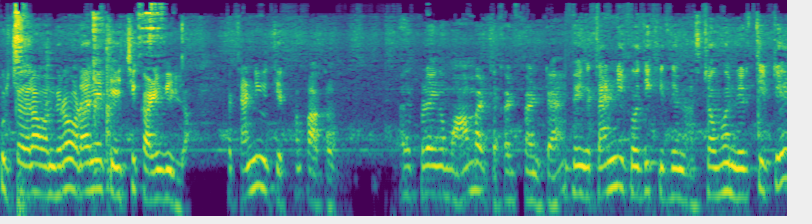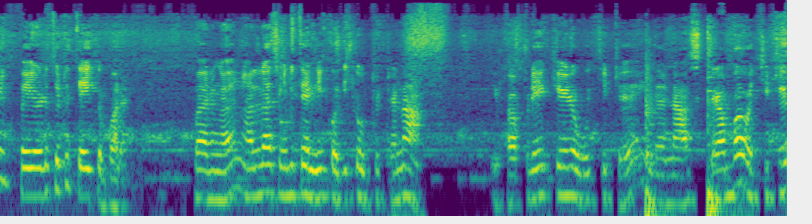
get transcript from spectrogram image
பிடிச்சதெல்லாம் வந்துடும் உடனே தேய்ச்சி கழுவிடலாம். இப்போ தண்ணி ஊற்றிருக்கேன் பார்க்கலாம். அதுக்குள்ளே எங்கள் மாம்பழத்தை கட் பண்ணிட்டேன். இப்போ இங்கே தண்ணி கொதிக்குது. நான் ஸ்டவ்வை நிறுத்திட்டு இப்போ எடுத்துகிட்டு தேய்க்க போகிறேன் பாருங்கள் நல்லா சுடு தண்ணி கொதிக்க விட்டுட்டேன்னா இப்போ அப்படியே கீழே ஊற்றிட்டு இதை நான் ஸ்க்ரப்பை வச்சுட்டு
